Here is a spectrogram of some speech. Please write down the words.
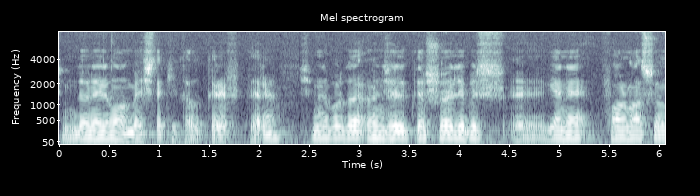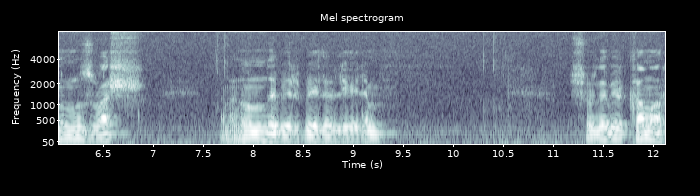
Şimdi dönelim 15 dakikalık grafiklere. Şimdi burada öncelikle şöyle bir e, gene formasyonumuz var. Hemen onu da bir belirleyelim. Şurada bir kama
